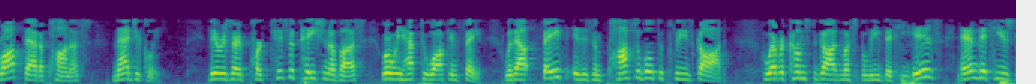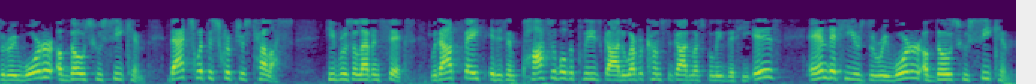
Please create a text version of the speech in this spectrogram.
drop that upon us magically. There is a participation of us where we have to walk in faith. Without faith, it is impossible to please God. Whoever comes to God must believe that He is and that He is the rewarder of those who seek Him. That's what the Scriptures tell us. Hebrews 11:6. Without faith, it is impossible to please God. Whoever comes to God must believe that He is and that He is the rewarder of those who seek Him.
